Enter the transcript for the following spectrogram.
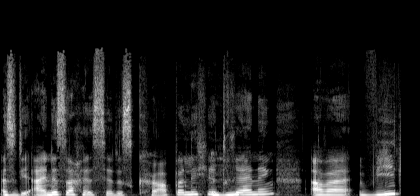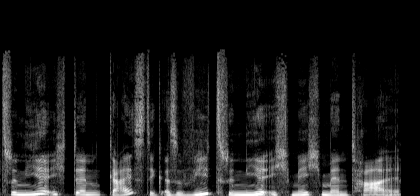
Also die eine Sache ist ja das körperliche Training, aber wie trainiere ich denn geistig? Also wie trainiere ich mich mental?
